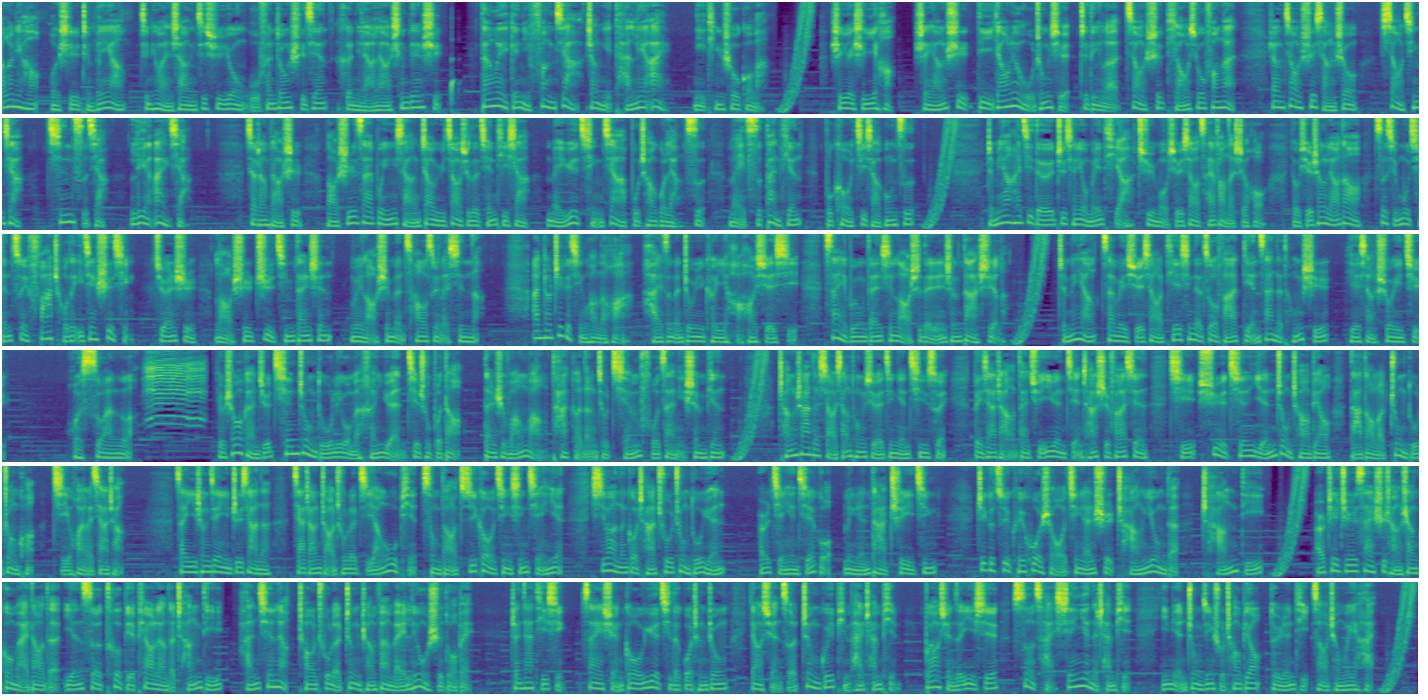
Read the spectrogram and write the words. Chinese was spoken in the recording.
Hello，你好，我是枕边羊。今天晚上继续用五分钟时间和你聊聊身边事。单位给你放假让你谈恋爱，你听说过吗？十月十一号，沈阳市第幺六五中学制定了教师调休方案，让教师享受校亲假、亲子假、恋爱假。校长表示，老师在不影响教育教学的前提下，每月请假不超过两次，每次半天，不扣绩效工资。怎么样？还记得之前有媒体啊去某学校采访的时候，有学生聊到自己目前最发愁的一件事情，居然是老师至今单身，为老师们操碎了心呢。按照这个情况的话，孩子们终于可以好好学习，再也不用担心老师的人生大事了。枕边羊在为学校贴心的做法点赞的同时，也想说一句：我酸了。有时候感觉铅中毒离我们很远，接触不到。但是往往他可能就潜伏在你身边。长沙的小强同学今年七岁，被家长带去医院检查时，发现其血铅严重超标，达到了中毒状况，急坏了家长。在医生建议之下呢，家长找出了几样物品送到机构进行检验，希望能够查出中毒源。而检验结果令人大吃一惊，这个罪魁祸首竟然是常用的。长笛，而这支在市场上购买到的颜色特别漂亮的长笛，含铅量超出了正常范围六十多倍。专家提醒，在选购乐器的过程中，要选择正规品牌产品，不要选择一些色彩鲜艳的产品，以免重金属超标对人体造成危害。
